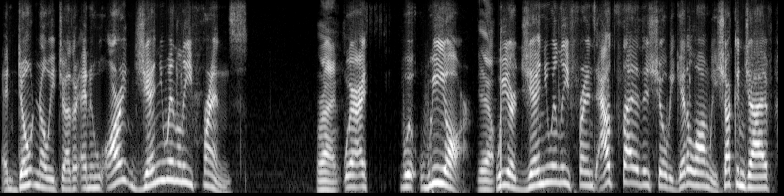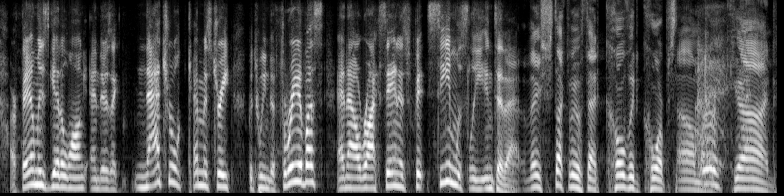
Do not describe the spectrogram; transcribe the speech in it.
and don't know each other and who aren't genuinely friends Right. where I we are. Yeah. We are genuinely friends outside of this show. We get along, we shuck and jive, our families get along, and there's a natural chemistry between the three of us, and now Roxanne has fit seamlessly into that. They stuck me with that COVID corpse. Oh my god.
